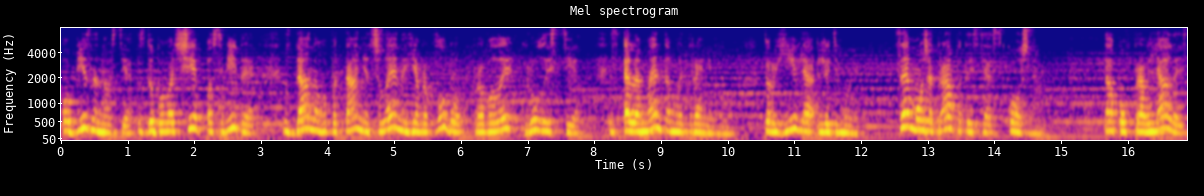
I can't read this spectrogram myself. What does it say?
обізнаності здобувачів освіти з даного питання члени Євроклубу провели круглий стіл з елементами тренінгу торгівля людьми. Це може трапитися з кожним. Та повправлялись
